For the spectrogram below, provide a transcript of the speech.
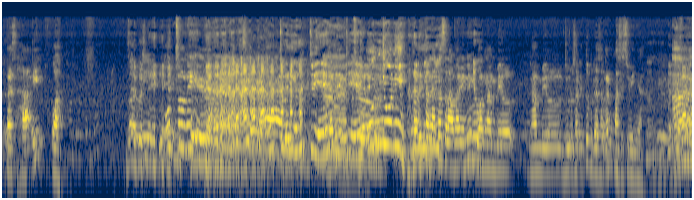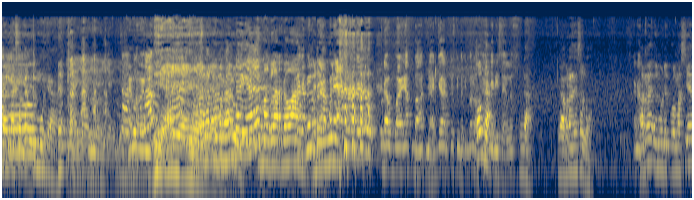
tes HI wah Bagus nih. ucul nih Ah, jadi lucu ya. jadi, Unyu nih. jadi ternyata selama ini gue ngambil ngambil jurusan itu berdasarkan mahasiswinya bukan Ah, berdasarkan ilmunya Iya iya iya iya iya. Sangat berpengaruh. Iya, iya, iya. sangat berpengaruh Cuma gelar doang. Nah, tapi lu ada pernah ilmunya. pernah nyesel lu udah banyak banget belajar terus tiba-tiba lu Oh, jadi sales. enggak enggak pernah nyesel gue Kenapa? karena ilmu diplomasinya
